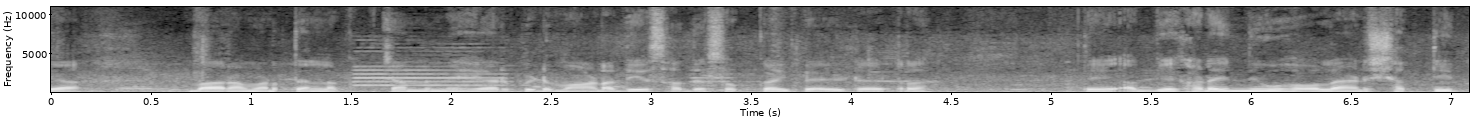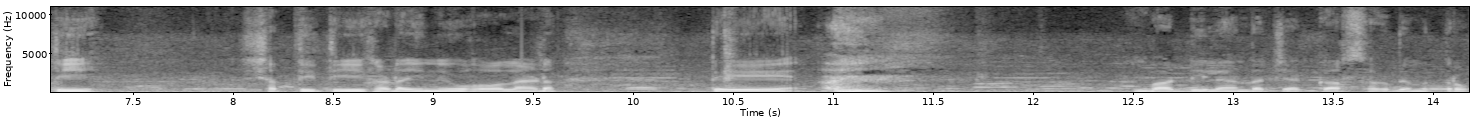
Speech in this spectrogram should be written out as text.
ਪਿਆ। 12 ਮਿੰਟ 3 ਲੱਖ 95000 ਰੁਪਏ ਡਿਮਾਂਡ ਆ ਦੇ ਸਕਦੇ ਹੋ, ਸੁੱਕਾ ਹੀ ਪਿਆ ਜੀ ਟਰੈਕਟਰ। ਤੇ ਅੱਗੇ ਖੜਾ ਜੀ ਨਿਊ ਹਾਲੈਂਡ 3630 3630 ਖੜਾ ਜੀ ਨਿਊ ਹਾਲੈਂਡ ਤੇ ਬਾਡੀ ਲੈਣ ਦਾ ਚੈੱਕ ਕਰ ਸਕਦੇ ਹੋ ਮਿੱਤਰੋ।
